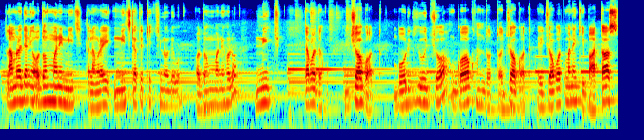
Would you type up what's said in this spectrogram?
তাহলে আমরা জানি অধম মানে নিচ। তাহলে আমরা এই নিচটাতে ঠিক চিহ্ন দেব। অধম মানে হলো নিচ। তারপরে দেখো, জগৎ, বর্গীয় জ, গ খন্দত্ব জগৎ। এই জগৎ মানে কি? বাতাস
